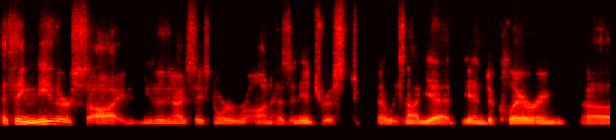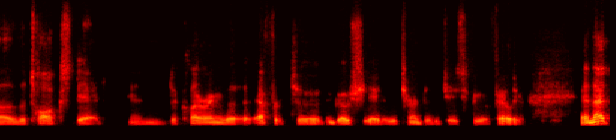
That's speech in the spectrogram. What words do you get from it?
I think neither side, neither the United States nor Iran, has an interest, at least not yet, in declaring uh, the talks dead in declaring the effort to negotiate a return to the JCPOA failure. And that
